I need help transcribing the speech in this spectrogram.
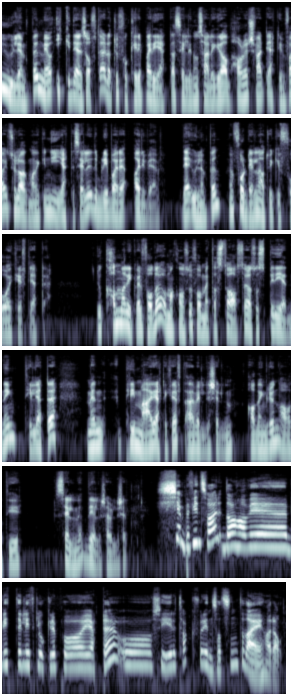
ulempen med å ikke dele seg ofte, er at du får ikke reparert deg selv i noen særlig grad. Har du et svært hjerteinfarkt, så lager man ikke nye hjerteceller, det blir bare arrvev. Det er ulempen, men fordelen er at du ikke får kreft i hjertet. Du kan allikevel få det, og man kan også få metastaser, altså spredning til hjertet, men primær hjertekreft er veldig sjelden av den grunn av at de cellene deler seg veldig sjelden. Kjempefint svar. Da har vi blitt litt klokere på hjertet, og sier takk for innsatsen til deg, Harald.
